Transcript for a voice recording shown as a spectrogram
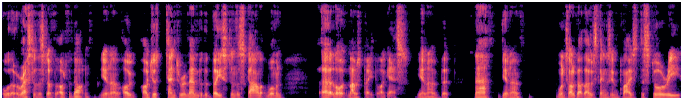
all the rest of the stuff that I'd forgotten. You know, I, I just tend to remember the beast and the scarlet woman, uh, like most people, I guess, you know, but nah, you know, once I've got those things in place, the story,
